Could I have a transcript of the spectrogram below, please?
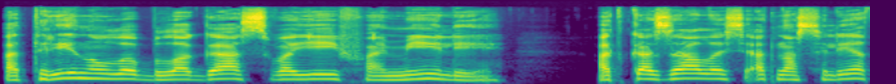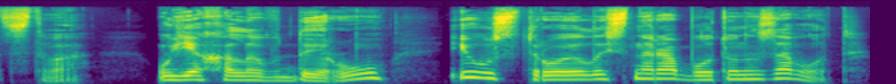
отринула блага своей фамилии, отказалась от наследства, уехала в дыру и устроилась на работу на завод.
